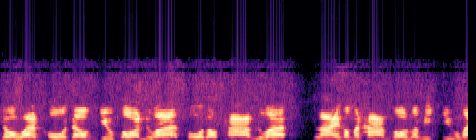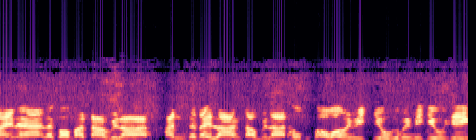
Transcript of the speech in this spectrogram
จะบอกว่าโทรจองคิวก่อนหรือว่าโทรสอบถามหรือว่าไลน์เข้ามาถามก่อนว่ามีคิวไหมนะฮะแล้วก็มาตามเวลาท่านจะได้ล้างตามเวลาถ้าผมตอบว่าไม่มีคิวคือไม่มีคิวจริง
